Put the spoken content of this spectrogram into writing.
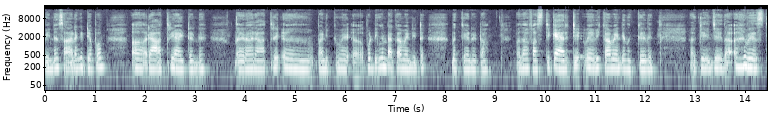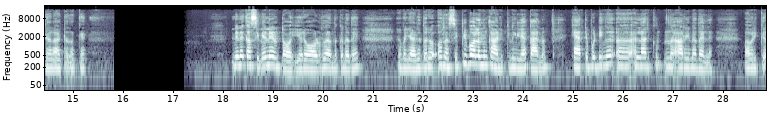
പിന്നെ സാധനം കിട്ടിയപ്പം രാത്രി ആയിട്ടുണ്ട്. അങ്ങനെ രാത്രി പണിക്ക് പുഡിങ് ഉണ്ടാക്കാൻ വേണ്ടിയിട്ട് നിൽക്കുകയാണ് കേട്ടോ അപ്പോൾ അതാ ഫസ്റ്റ് ക്യാരറ്റ് വേവിക്കാൻ വേണ്ടി നിൽക്കുകയാണ് ക്ലീൻ ചെയ്ത വേസ്റ്റുകളാട്ടതൊക്കെ എന്റെ കസിൻ തന്നെയാണ് കേട്ടോ ഈ ഒരു ഓർഡർ തന്നിക്കുന്നത് അപ്പം ഞാനിതൊരു റെസിപ്പി പോലൊന്നും കാണിക്കണില്ല. കാരണം ക്യാരറ്റ് പുഡിങ് എല്ലാവർക്കും അറിയണതല്ലേ. അവർക്ക്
